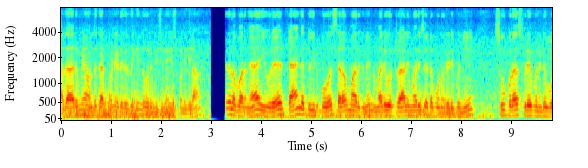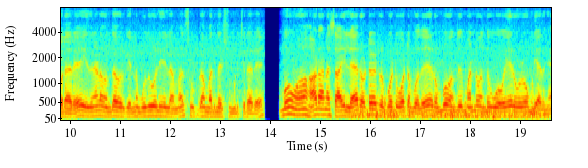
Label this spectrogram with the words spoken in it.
அதை அருமையாக வந்து கட் பண்ணி எடுக்கிறதுக்கு இந்த ஒரு மிஷினை யூஸ் பண்ணிக்கலாம். வீடியோவில் பாருங்கள் இவர் டேங்கை தூக்கிட்டு போக சிரமமாக இருக்குன்னு இந்த மாதிரி ஒரு ட்ராலி மாதிரி செட்டப் ஒன்று ரெடி பண்ணி சூப்பராக ஸ்ப்ரே பண்ணிட்டு போகிறாரு இதனால் வந்து அவருக்கு என்ன முதுவலியும் இல்லாமல் சூப்பராக மருந்து அடிச்சு முடிச்சிடாரு ரொம்பவும் ஹார்டான சாயில் ரொட்டவேட்டர் போட்டு ஓட்டும் போது ரொம்ப வந்து மண் வந்து உயர் உழவ முடியாதுங்க.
